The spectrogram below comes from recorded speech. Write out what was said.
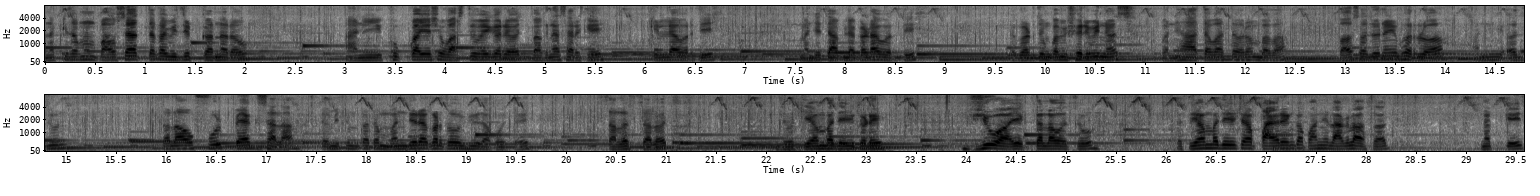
नक्कीच आपण पावसाळ्यात त्याला विजिट करणार आहोत. आणि खूप काही असे वास्तू वगैरे आहेत बघण्यासारखे किल्ल्यावरती म्हणजे त्या आपल्या गडावरती. तर गड तुमका मी फिरवीनच. पण ह्या आता वातावरण बघा. पाऊस अजूनही भरलो हा. आणि अजून तलाव फुल पॅक झाला. तर मी तुमका आता मंदिराकडचा व्ह्यू दाखवतोय. चालत चालत. जो तियांबा व्ह्यू आहे एक तलावाचो. तर तियांबादेवीच्या पायऱ्यांका पाणी लागला असत. नक्कीच.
